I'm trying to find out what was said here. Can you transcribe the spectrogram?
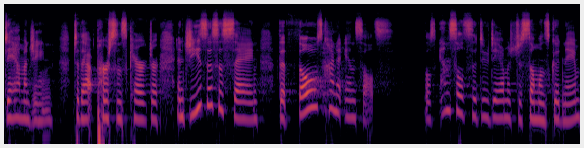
damaging to that person's character. And Jesus is saying that those kind of insults, those insults that do damage to someone's good name,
